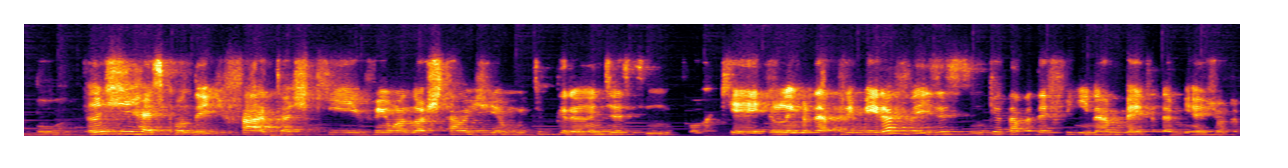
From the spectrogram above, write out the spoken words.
Boa. Antes de responder, de fato, acho que vem uma nostalgia muito grande, assim, porque eu lembro da primeira vez, assim, que eu estava definindo a meta da minha J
